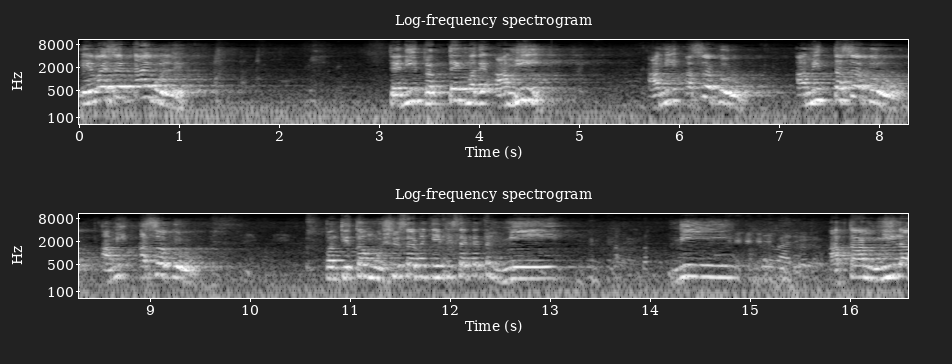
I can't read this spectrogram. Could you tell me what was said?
एवाय साहेब काय बोलले? त्यांनी प्रत्येकमध्ये आम्ही आम्ही असं करू आम्ही तसं करू आम्ही असं करू. पण तिथं मुश्री साहेब केपी साहेब तर मी मी. आता मीला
